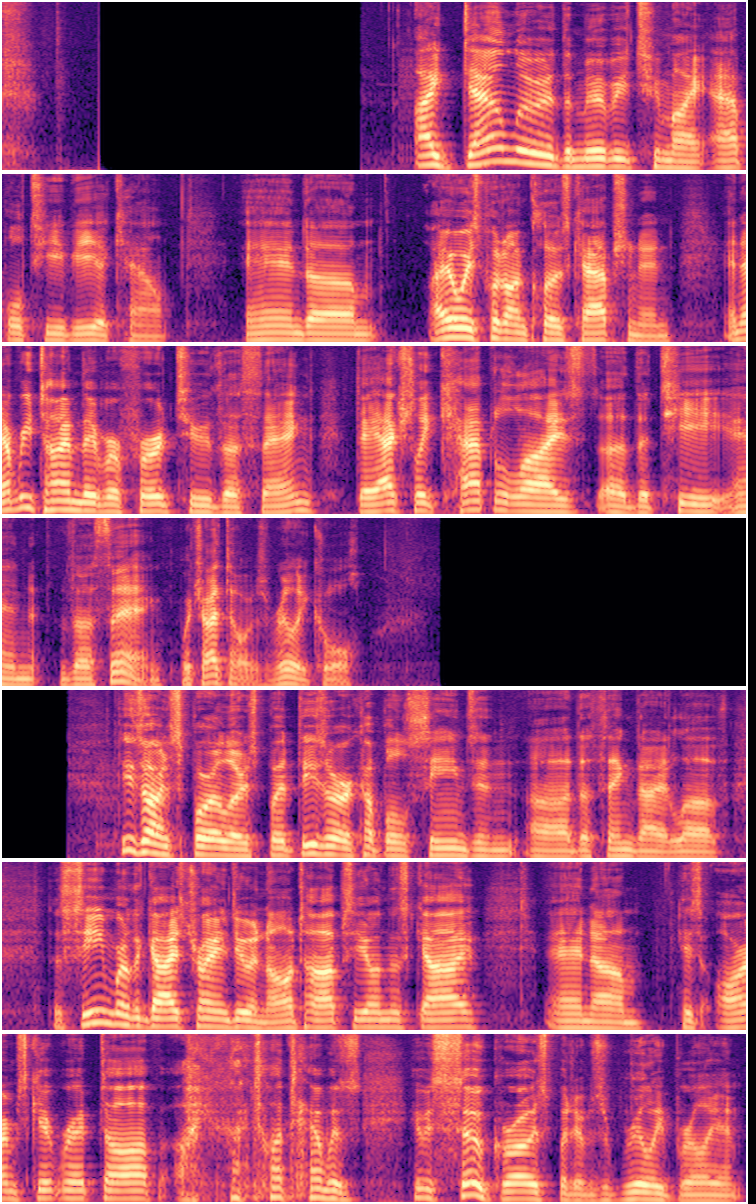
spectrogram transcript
I downloaded the movie to my Apple TV account, and um, I always put on closed captioning, and every time they referred to the thing, they actually capitalized uh, the T in the thing, which I thought was really cool. These aren't spoilers, but these are a couple scenes in uh, the thing that I love. The scene where the guy's trying to do an autopsy on this guy, and um, his arms get ripped off. I, I thought that was it was so gross, but it was really brilliant.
